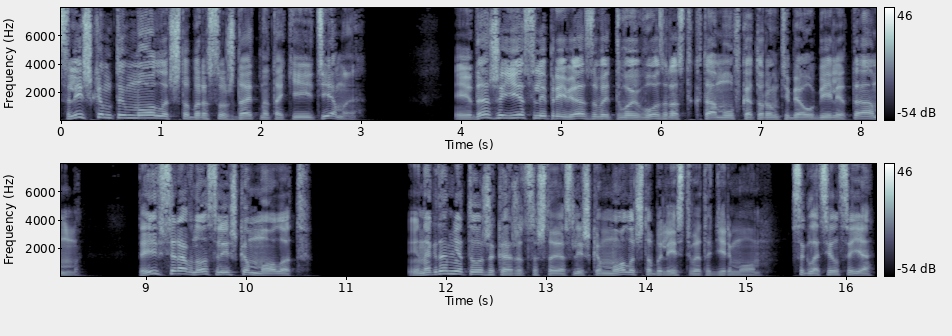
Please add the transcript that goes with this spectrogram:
Слишком ты молод, чтобы рассуждать на такие темы. И даже если привязывать твой возраст к тому, в котором тебя убили там, ты все равно слишком молод. Иногда мне тоже кажется, что я слишком молод, чтобы лезть в это дерьмо. Согласился я.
